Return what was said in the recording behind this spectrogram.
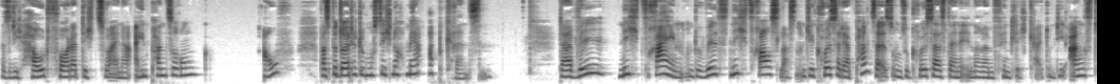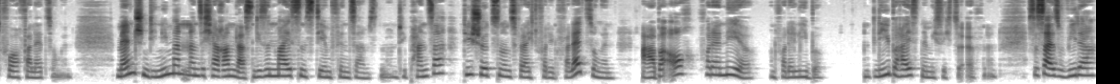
also die Haut fordert dich zu einer Einpanzerung auf, was bedeutet, du musst dich noch mehr abgrenzen. Da will nichts rein und du willst nichts rauslassen. Und je größer der Panzer ist, umso größer ist deine innere Empfindlichkeit und die Angst vor Verletzungen. Menschen, die niemanden an sich heranlassen, die sind meistens die empfindsamsten. Und die Panzer, die schützen uns vielleicht vor den Verletzungen, aber auch vor der Nähe und vor der Liebe. Und Liebe heißt nämlich, sich zu öffnen. Es ist also wieder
